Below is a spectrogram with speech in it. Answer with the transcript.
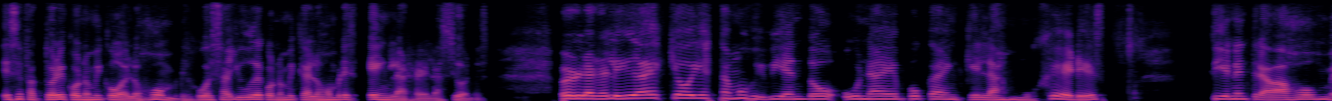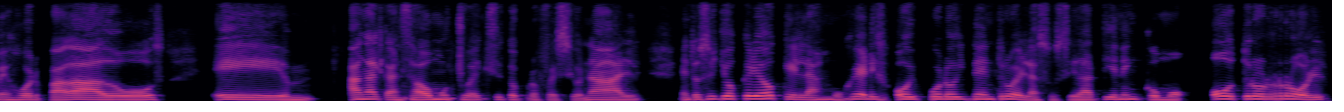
ese factor económico de los hombres o esa ayuda económica de los hombres en las relaciones. Pero la realidad es que hoy estamos viviendo una época en que las mujeres tienen trabajos mejor pagados, eh, han alcanzado mucho éxito profesional. Entonces yo creo que las mujeres hoy por hoy dentro de la sociedad tienen como otro rol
